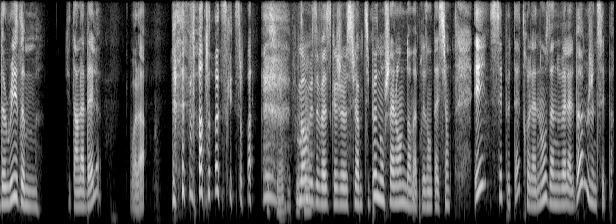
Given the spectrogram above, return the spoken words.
The Rhythm, qui est un label. Voilà. Pardon, excuse-moi. Non, mais c'est parce que je suis un petit peu nonchalante dans ma présentation. Et c'est peut-être l'annonce d'un nouvel album, je ne sais pas.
